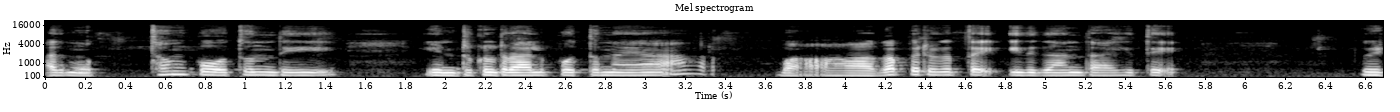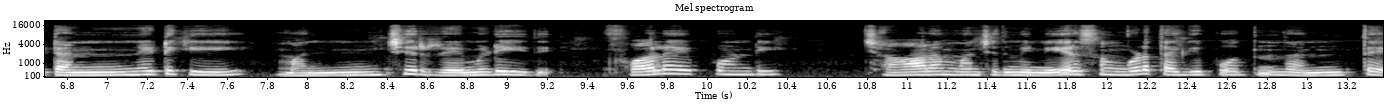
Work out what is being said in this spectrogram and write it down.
అది మొత్తం పోతుంది. ఎంట్రుకలు రాలిపోతున్నాయా? బాగా పెరుగుతాయి ఇది కానీ తాగితే. వీటన్నిటికీ మంచి రెమెడీ ఇది. ఫాలో అయిపోండి. చాలా మంచిది. మీ నీరసం కూడా తగ్గిపోతుంది అంతే.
